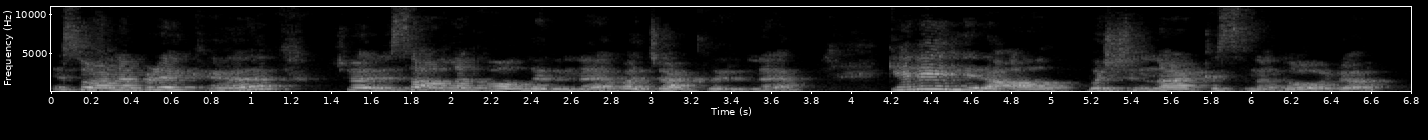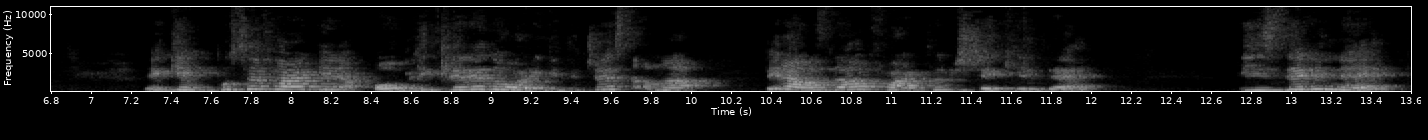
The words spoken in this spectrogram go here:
e sonra bırakıp şöyle salla kollarını, bacaklarını. Gene elleri al başının arkasına doğru. Ge- bu sefer gene obliklere doğru gideceğiz ama biraz daha farklı bir şekilde. Dizlerini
